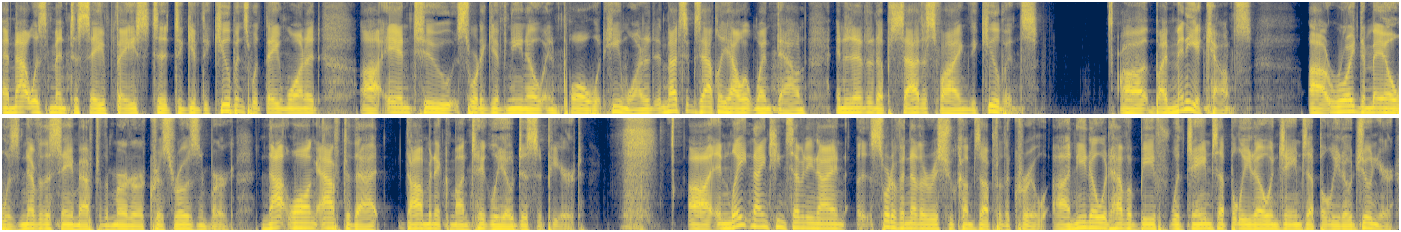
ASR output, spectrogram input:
And that was meant to save face, to, to give the Cubans what they wanted, uh, and to sort of give Nino and Paul what he wanted. And that's exactly how it went down. And it ended up satisfying the Cubans. Uh, by many accounts, uh, Roy DeMeo was never the same after the murder of Chris Rosenberg. Not long after that, Dominic Montiglio disappeared. Uh, in late 1979, uh, sort of another issue comes up for the crew. Uh, Nino would have a beef with James Eppolito and James Eppolito Jr.,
